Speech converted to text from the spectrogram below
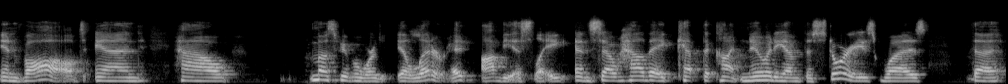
involved and how most people were illiterate, obviously. And so how they kept the continuity of the stories was the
